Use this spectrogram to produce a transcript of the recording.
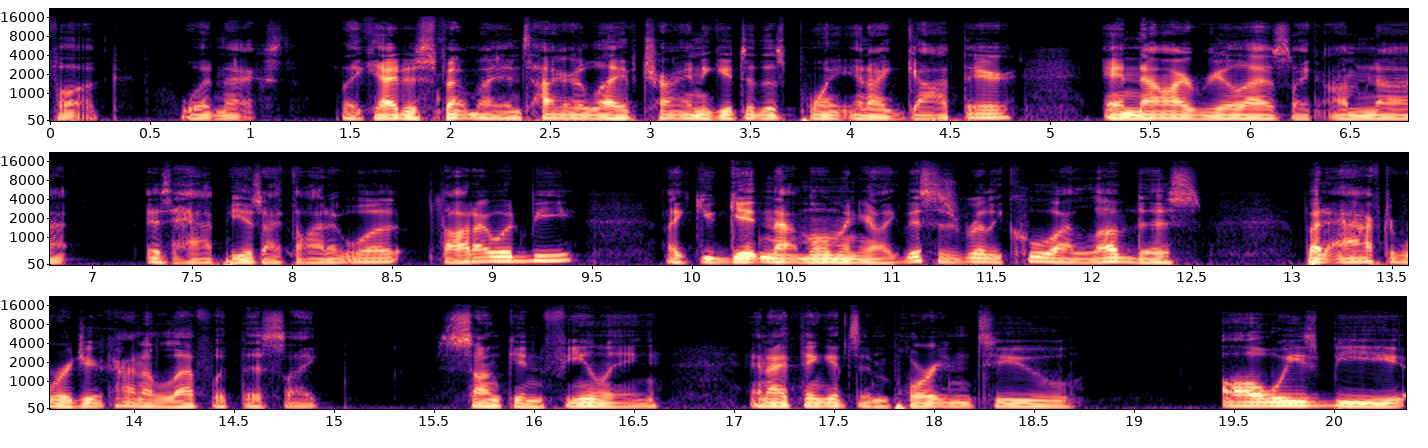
fuck, what next? Like I just spent my entire life trying to get to this point and I got there, and now I realize like I'm not as happy as I thought it was thought I would be. Like you get in that moment, you're like, this is really cool. I love this, but afterwards, you're kind of left with this like sunken feeling. And I think it's important to always be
